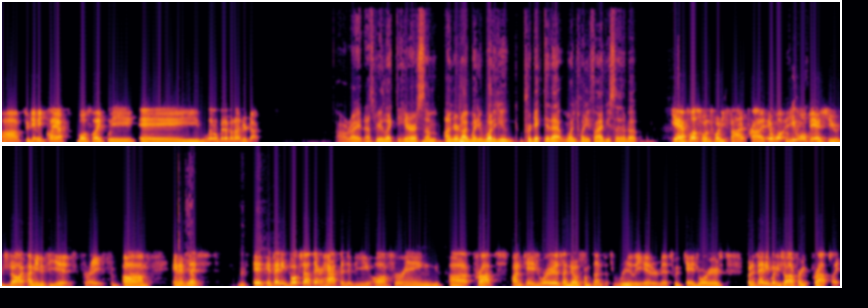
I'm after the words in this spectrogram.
Um, so give me Clamp, most likely a little bit of an underdog. All right, that's what we like to hear. Some underdog money. What did you predict it at 125? You said about? Yeah, plus 125 probably. It won't, he won't be a huge dog. I mean, if he is, great. Um, and if yep. this, if any books out there happen to be offering uh, props on Cage Warriors, I know sometimes it's really hit or miss with Cage Warriors, but if anybody's offering props like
